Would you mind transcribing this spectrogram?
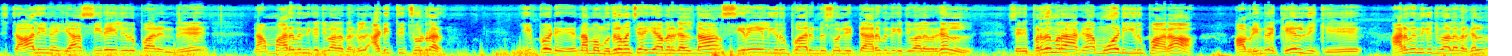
ஸ்டாலின் ஐயா சிறையில் இருப்பார் என்று நம்ம அரவிந்த் கெஜ்ரிவால் அவர்கள் அடித்து சொல்கிறார் இப்படி நம்ம முதலமைச்சர் ஐயா அவர்கள் தான் சிறையில் இருப்பார் என்று சொல்லிட்டு அரவிந்த் கெஜ்ரிவால் அவர்கள் சரி பிரதமராக மோடி இருப்பாரா? அப்படின்ற கேள்விக்கு அரவிந்த் கெஜ்ரிவால் அவர்கள்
